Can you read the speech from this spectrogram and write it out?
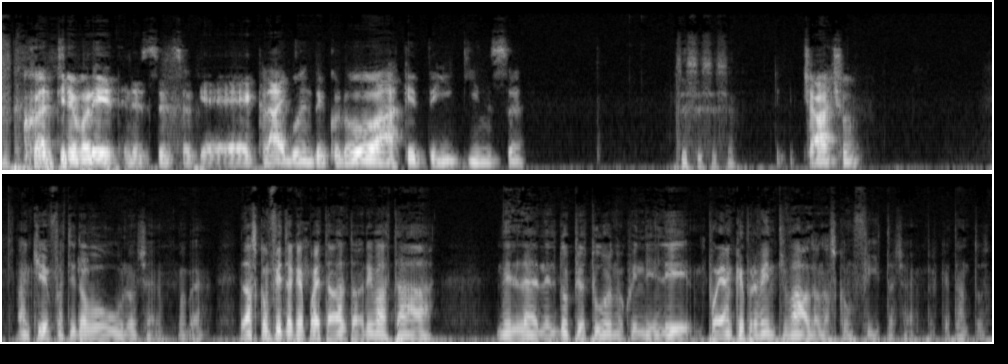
quanti ne volete, nel senso che Clyburn, De Colo, Hackett, Higgins, Sì, sì, sì, sì. Ciacio. Anch'io infatti davo uno, cioè, vabbè. La sconfitta che poi tra l'altro è arrivata nel, nel doppio turno, quindi lì puoi anche preventivarla una sconfitta, cioè, perché tanto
